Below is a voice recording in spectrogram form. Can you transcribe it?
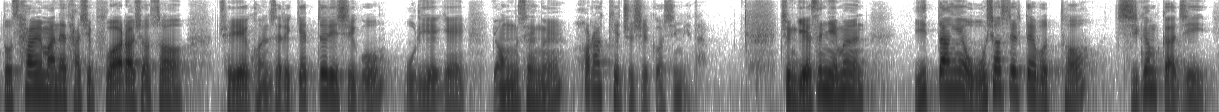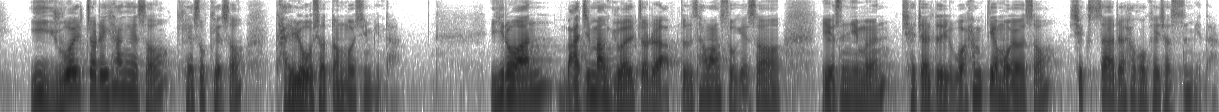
또 사흘 만에 다시 부활하셔서 죄의 권세를 깨뜨리시고 우리에게 영생을 허락해 주실 것입니다. 즉 예수님은 이 땅에 오셨을 때부터 지금까지 이 유월절을 향해서 계속해서 달려오셨던 것입니다. 이러한 마지막 유월절을 앞둔 상황 속에서 예수님은 제자들과 함께 모여서 식사를 하고 계셨습니다.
